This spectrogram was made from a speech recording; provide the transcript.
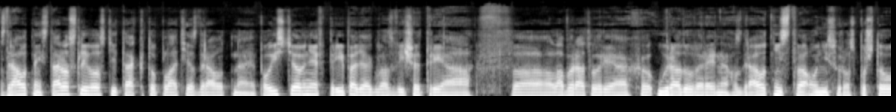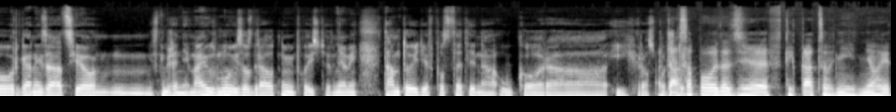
zdravotnej starostlivosti, tak to platia zdravotné poisťovne. V prípade, ak vás vyšetria v laboratóriách úradu verejného zdravotníctva, oni sú rozpočtovou organizáciou, myslím, že nemajú zmluvy so zdravotnými poisťovňami, tam to ide v podstate na úkor ich rozpočtu. A dá sa povedať, že v tých pracovných dňoch je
